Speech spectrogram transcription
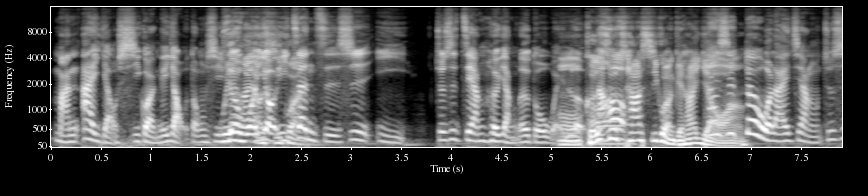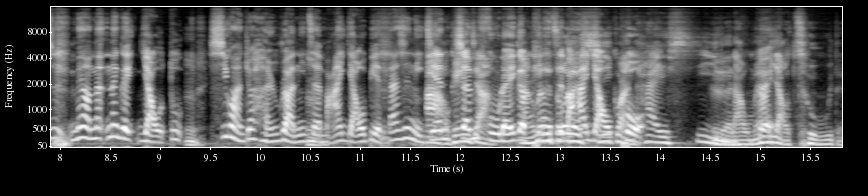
蛮爱咬吸管跟咬东西，所以我有一阵子是以就是这样喝养乐多为乐。可是就插吸管给他咬，但是对我来讲，就是没有那那个咬度，吸管就很软，你只能把它咬扁。但是你今天征服了一个瓶子，把它咬破，太细的啦，我们要咬粗的。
